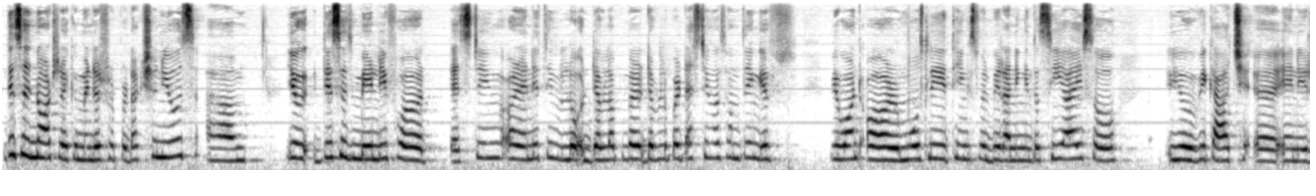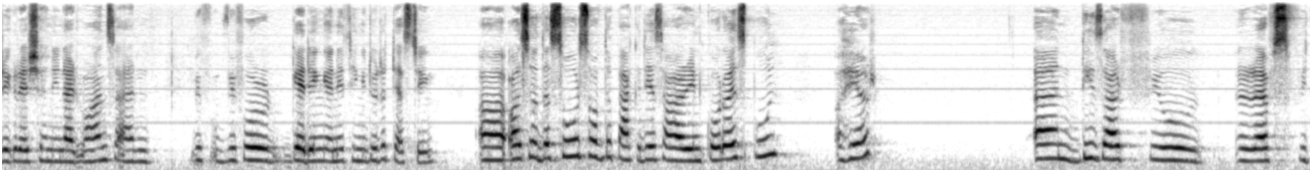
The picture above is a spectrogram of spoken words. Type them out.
this is not recommended for production use. Um, you, this is mainly for testing or anything, developer, developer testing or something if we want, or mostly things will be running in the CI, so you, we catch uh, any regression in advance and bef before getting anything into the testing. Uh, also, the source of the packages are in CoreOS pool uh, here. And these are few refs which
